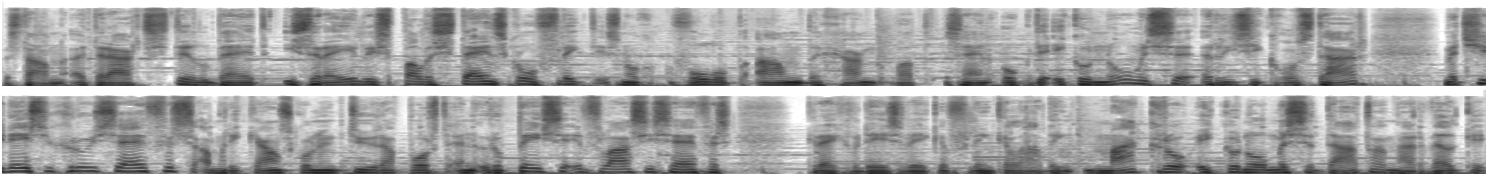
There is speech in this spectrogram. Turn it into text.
We staan uiteraard stil bij het Israëlisch-Palestijns conflict. Is nog volop aan de gang. Wat zijn ook de economische risico's daar? Met Chinese groeicijfers, Amerikaans conjunctuurrapport en Europese inflatiecijfers krijgen we deze week een flinke lading macro-economische data. Naar welke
